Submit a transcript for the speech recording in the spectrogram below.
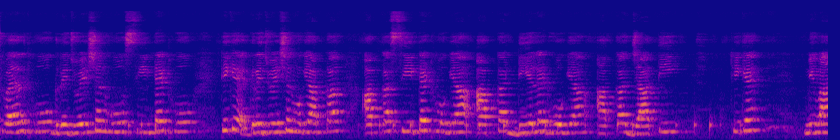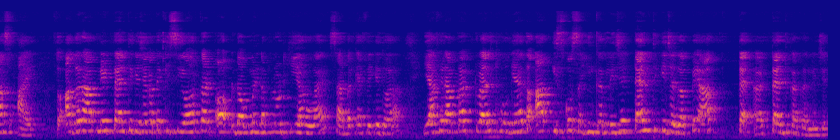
ट्वेल्थ हो ग्रेजुएशन हो सीटेट हो, ठीक है? ग्रेजुएशन हो गया आपका आपका सीटेट हो गया, आपका डीएलएड हो गया, आपका जाति, ठीक है? निवास आय। तो अगर आपने टेंथ की जगह पे किसी और का डॉक्यूमेंट अपलोड किया हुआ है साइबर कैफ़े के द्वारा, या फिर आपका ट्वेल्थ हो गया है तो आप इसको सही कर लीजिए। टेंथ की जगह पे आप टेंथ का कर लीजिए।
